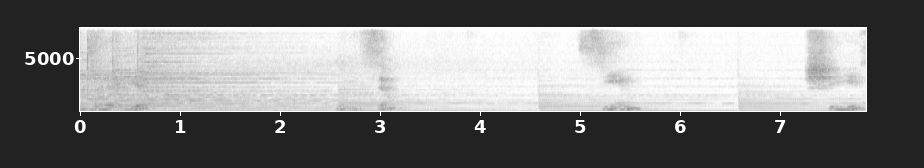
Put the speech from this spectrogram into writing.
9, 8, 7, 6,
